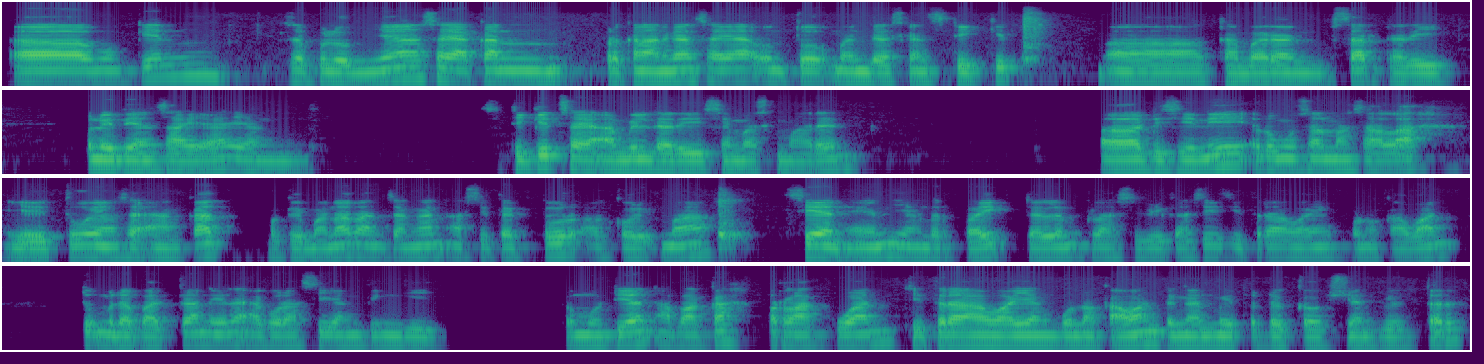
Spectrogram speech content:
Uh, mungkin sebelumnya saya akan perkenankan saya untuk menjelaskan sedikit uh, gambaran besar dari penelitian saya yang sedikit saya ambil dari SEMAS kemarin. Uh, di sini rumusan masalah yaitu yang saya angkat bagaimana rancangan arsitektur algoritma CNN yang terbaik dalam klasifikasi citra wayang ponokawan untuk mendapatkan nilai akurasi yang tinggi. Kemudian apakah perlakuan citra wayang ponokawan dengan metode Gaussian filter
